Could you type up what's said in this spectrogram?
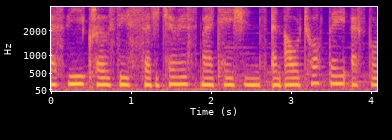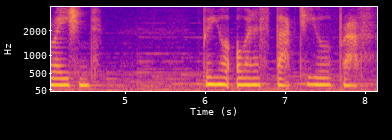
As we close these Sagittarius meditations and our 12 day explorations, bring your awareness back to your breath.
